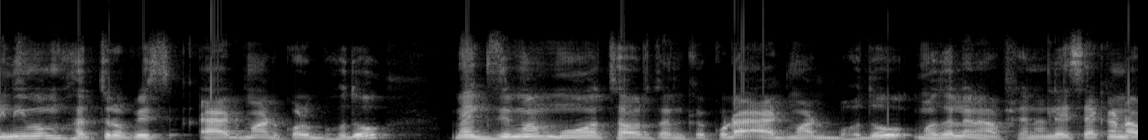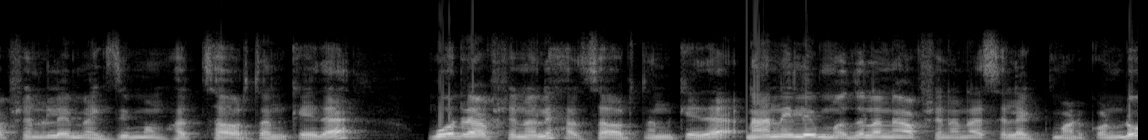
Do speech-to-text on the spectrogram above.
ಮಿನಿಮಮ್ ಹತ್ತು ರುಪೀಸ್ ಆಡ್ ಮಾಡ್ಕೊಳ್ಬಹುದು. ಮ್ಯಾಕ್ಸಿಮಮ್ ಮೂವತ್ತು ಸಾವಿರ ತನಕ ಕೂಡ ಆಡ್ ಮಾಡಬಹುದು. ಮೊದಲನೇ ಆಪ್ಷನ್ ಅಲ್ಲಿ. ಸೆಕೆಂಡ್ ಆಪ್ಷನ್ ಅಲ್ಲಿ ಮ್ಯಾಕ್ಸಿಮಮ್ ಹತ್ತು ಸಾವಿರ ತನಕ ಇದೆ. ಮೂರನೇ ಆಪ್ಷನ್ ಅಲ್ಲಿ ಹತ್ತು ಸಾವಿರ ತನಕ ಇದೆ. ನಾನಿಲ್ಲಿ ಮೊದಲನೇ ಆಪ್ಷನ್ ಅನ್ನ ಸೆಲೆಕ್ಟ್ ಮಾಡಿಕೊಂಡು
